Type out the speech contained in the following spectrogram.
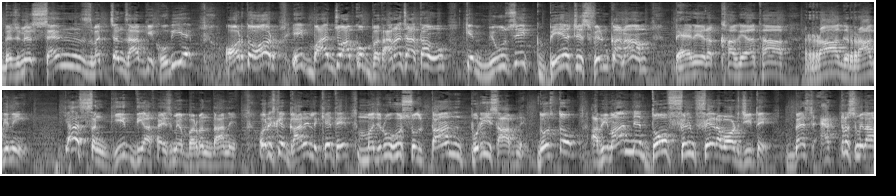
बिज़नेस सेंस बच्चन साहब की खूबी है। और तो और, एक बात जो आपको बताना चाहता हूँ कि म्यूज़िक बेस्ड इस फ़िल्म का नाम पहले रखा गया था राग रागनी। क्या संगीत दिया था इसमें बरमंदा ने? और इसके गाने लिखे थे मजरूह सुल्तानपुरी साहब ने। दोस्तों, अभिमान ने दो फ़िल्म फेयर अवार्ड जीते। बेस्ट एक्ट्रेस मिला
